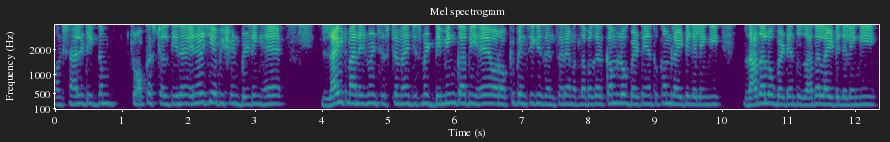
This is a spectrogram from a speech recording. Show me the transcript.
फंक्शनैलिटी एकदम चौकस चलती रहे। एनर्जी एफिशिएंट बिल्डिंग है लाइट मैनेजमेंट सिस्टम है, जिसमें डिमिंग का भी है और ऑक्यूपेंसी के सेंसर है। मतलब अगर कम लोग बैठे हैं तो कम लाइटें जलेंगी, ज़्यादा लोग बैठे हैं तो ज़्यादा लाइटें जलेंगी।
